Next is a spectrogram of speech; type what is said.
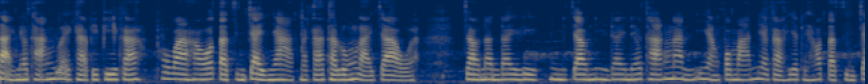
หลาย ๆ แนวทางด้วยค่ะ พี่ๆคะเพราะว่าเขาตัดสินใจยากนะคะ ถ้าลงหลายเจ้าอะเจ้านั่นได้เลขนี้เจ้านี่ได้แนวทางนั่นอหย่างประมาณเนี่ยค่ะเฮ็ดให้เขาตัดสินใจ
